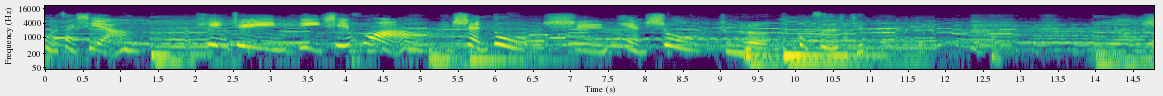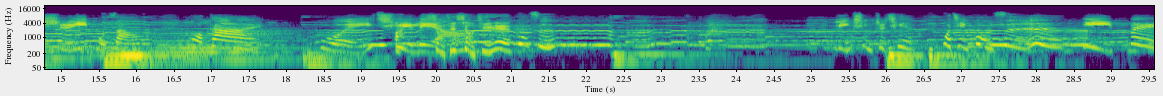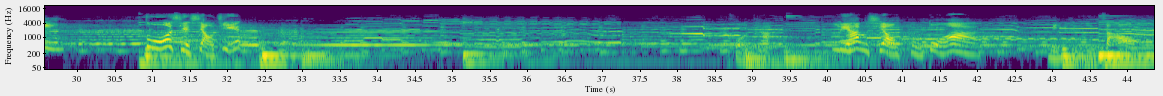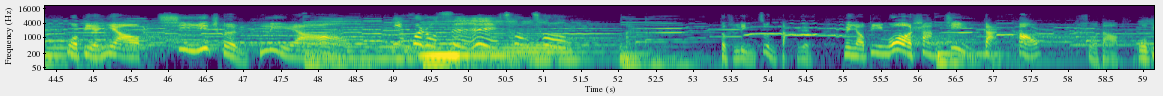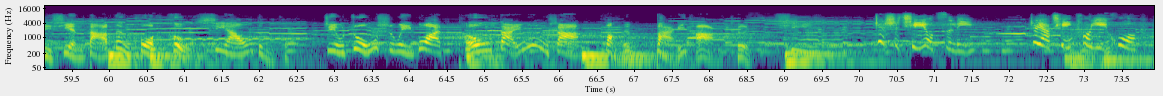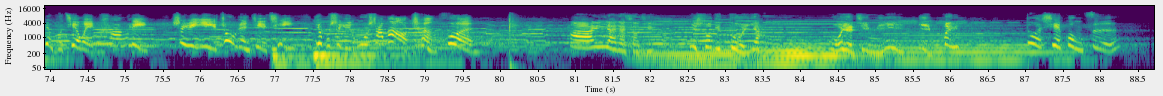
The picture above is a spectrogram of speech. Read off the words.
我在想，听君一席话，胜读十年书。这，公子，小姐，时已不早，我该。回去了，小姐，小姐，公子，临行之前，我敬公子一杯。多谢小姐。可叹良宵苦短，明日一早我便要启程了。因何如此匆匆？哎，都是令尊大人，恁要逼我上京赶考。说到务必先大登科，后小登科，只有中士为官，头戴乌纱，方能拜堂成亲。这是岂有此理？只要情投意合，便可结为伉俪；是与意中人结亲，又不是与乌纱帽成婚。哎呀呀，小姐，你说的对呀，我也敬你一杯。多谢公子，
